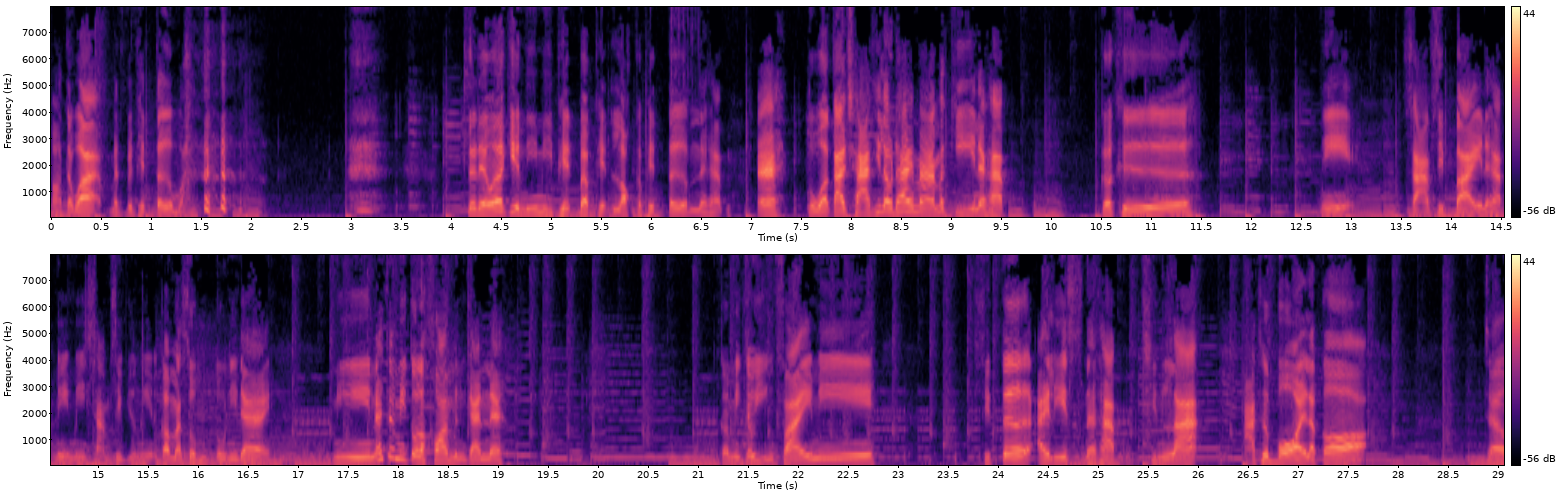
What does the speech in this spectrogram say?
อ๋อแต่ว่ามันเป็นเพชรเติมว่ะแสดงว่าเกมนี้มีเพชรแบบเพชรล็อกกับเพชรเติมนะครับอะตั๋วกาชาที่เราได้มาเมื่อกี้นะครับ ก็คือ นี่ 30 ใบนะครับ นี่มี 30 อยู่นี้ก็มาสุ่มตู้นี้ได้ มีน่าจะมีตัวละครเหมือนกันนะ ก็มีเจ้าหญิงไฟมีซิสเตอร์ไอริสนะครับ ชินละอาร์เธอร์บอยแล้วก็ เจ้า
